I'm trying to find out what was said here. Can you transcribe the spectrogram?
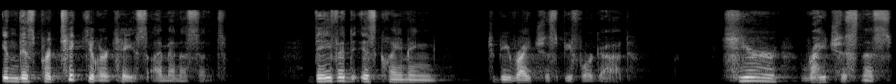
in this particular case, I'm innocent. David is claiming to be righteous before God. Hear righteousness,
